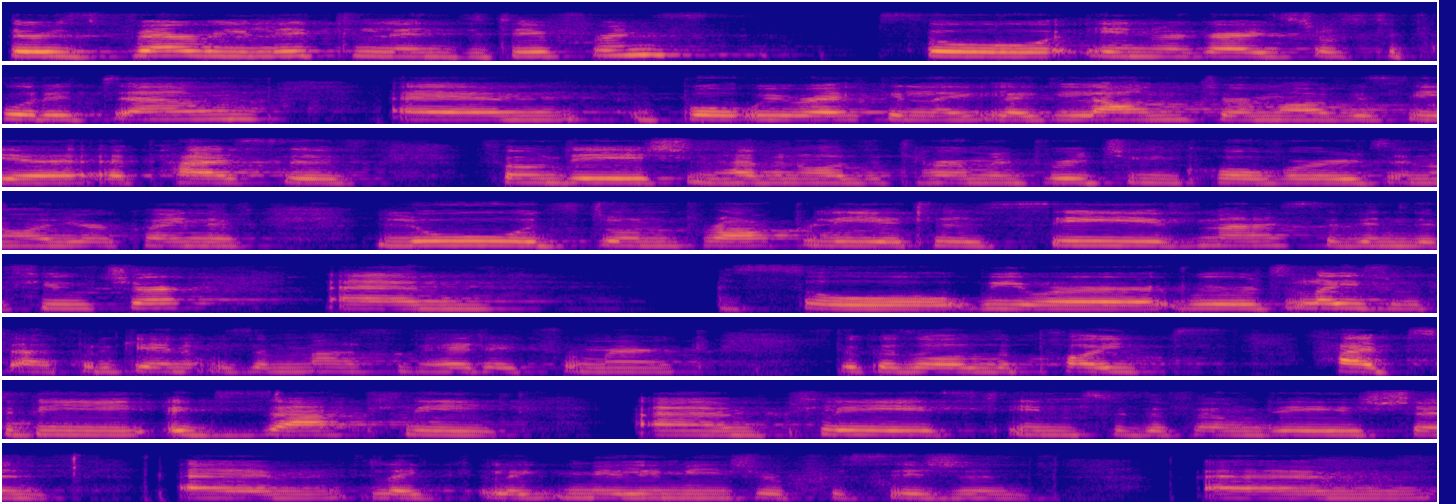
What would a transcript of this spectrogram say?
there's very little in the difference so in regards just to put it down um, but we reckon like like long term obviously a, a passive foundation having all the thermal bridging covered and all your kind of loads done properly it'll save massive in the future. Um, so we were we were delighted with that but again it was a massive headache for Mark because all the pipes had to be exactly um, placed into the foundation um, like like millimeter precision. Um,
